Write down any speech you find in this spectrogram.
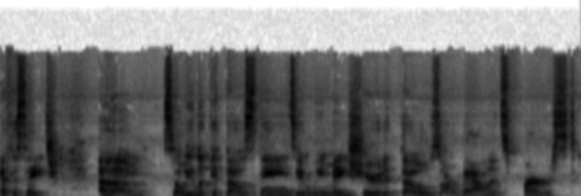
FSH. Um, so we look at those things and we make sure that those are balanced first.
